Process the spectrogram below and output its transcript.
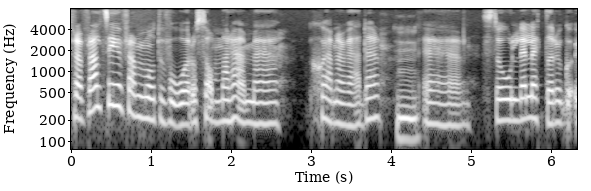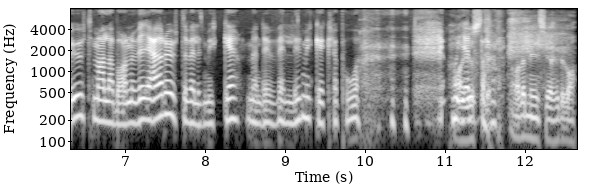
framförallt ser jag fram emot vår och sommar här med skönare väder. Mm. Eh, sol, det är lättare att gå ut med alla barnen. Vi är ute väldigt mycket, men det är väldigt mycket klä på. och ja, just det. Ja, det minns jag hur det var.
